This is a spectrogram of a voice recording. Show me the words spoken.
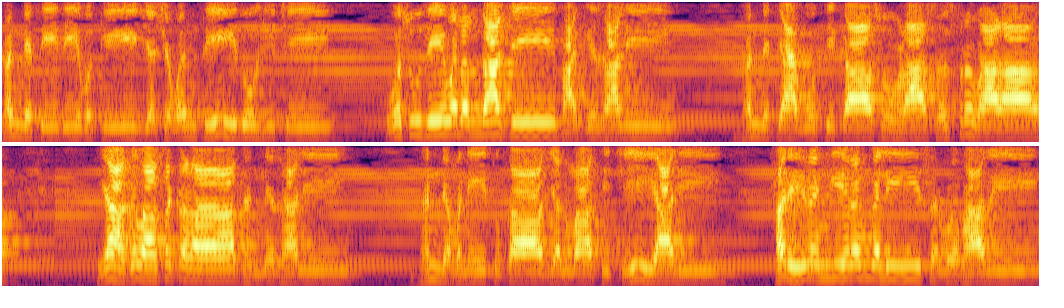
धन्य ते देवकी जशवंती दोहीचे वसुदेवनंदाचे भाग्य झाले. धन्य त्या गोपिका सोहळा सहस्रवाळा यादवा सकळा धन्य झाली. धन्य म्हणे तुका जन्मातीची आली. हरी रंगी रंगली सर्व भावे.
